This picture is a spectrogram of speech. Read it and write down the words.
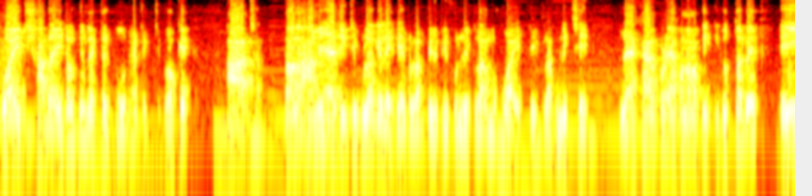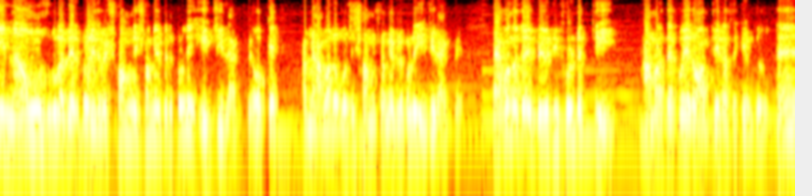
হোয়াইট সাদা, এটাও কিন্তু একটা গুণ অ্যাডজেক্টিভ ওকে আচ্ছা তাহলে আমি অ্যাডজেক্টিভ গুলোকে লিখে ফেললাম বিউটিফুল লিখলাম হোয়াইট লিখলাম, লিখছি। লেখার পরে এখন আমাকে কি করতে হবে? এই নাউন্সগুলো বের করে নিতে হবে। সঙ্গে সঙ্গে বের করলে ইজি লাগবে ওকে আমি আবারও বলছি, সঙ্গে সঙ্গে বের করলে ইজি লাগবে। এখন দেখো এই বিউটিফুলটা কি? আমরা দেখো এর অবজেক্ট আছে কিন্তু হ্যাঁ?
